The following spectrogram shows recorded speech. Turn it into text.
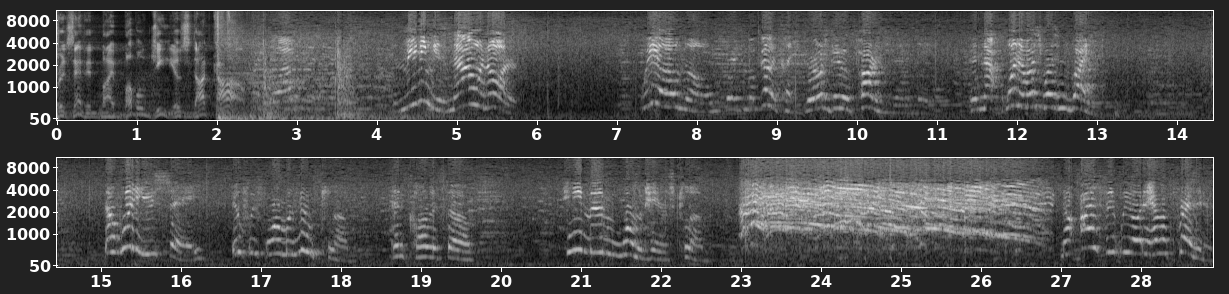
presented by BubbleGenius.com. The meeting is now in order. We all know that the McGillicuddy girls gave a party the other day, and not one of us was invited. Now, what do you say if we form a new club and call it the He-Men Woman Haters Club? Now, I think we ought to have a president.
